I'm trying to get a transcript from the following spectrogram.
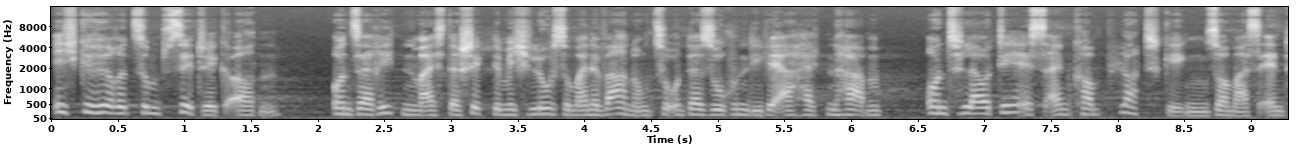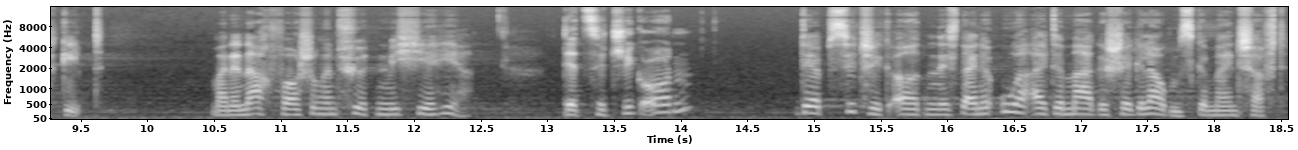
Ich gehöre zum Psychic-Orden. Unser Ritenmeister schickte mich los, um eine Warnung zu untersuchen, die wir erhalten haben, und laut der es ein Komplott gegen Sommersend gibt. Meine Nachforschungen führten mich hierher. Der Zitschik-Orden? Der Psychic-Orden ist eine uralte magische Glaubensgemeinschaft.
